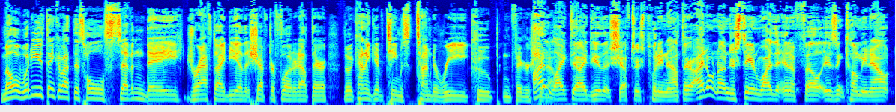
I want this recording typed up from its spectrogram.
Mello, what do you think about this whole seven day draft idea that Schefter floated out there that would kind of give teams time to recoup and figure shit I out? I like the idea that Schefter's putting out there. I don't understand why the NFL isn't coming out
